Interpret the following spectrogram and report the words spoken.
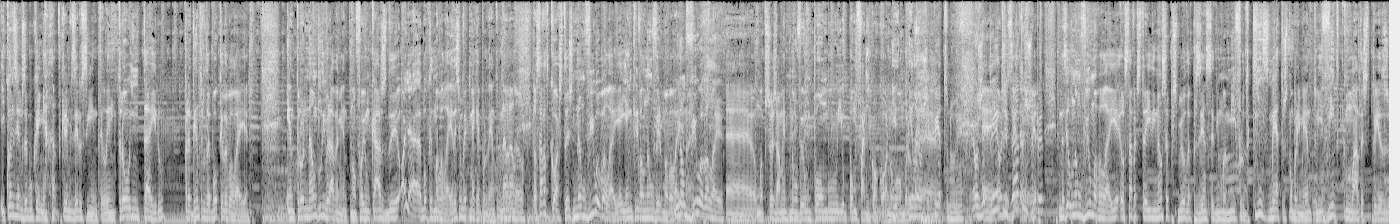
E quando dizemos abocanhado, queremos dizer o seguinte: ele entrou inteiro para dentro da boca da baleia. Entrou não deliberadamente, não foi um caso de olha a boca de uma baleia, deixa-me ver como é que é por dentro. Não, não. Não, não. Ele estava de costas, não viu a baleia, e é incrível não ver uma baleia. Não é? viu a baleia. Ah, uma pessoa geralmente não vê um pombo e o pombo faz-lhe cocó no ombro. Ele é o Ah, Gepeto, não é? É o é, Gepeto, é o Gepeto, exato, é é o o Gepeto. Mas ele não viu uma baleia, ele estava distraído e não se apercebeu da presença de um mamífero de 15 metros de comprimento e 20 toneladas de peso.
